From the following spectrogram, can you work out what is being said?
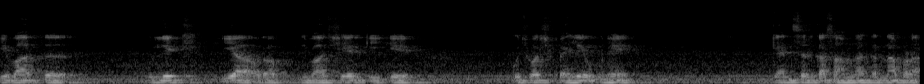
ये बात उल्लेख किया और आप ये बात शेयर की कि कुछ वर्ष पहले उन्हें कैंसर का सामना करना पड़ा,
